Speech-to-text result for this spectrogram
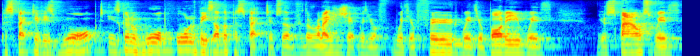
perspective is warped, it's going to warp all of these other perspectives of the relationship with your, with your food, with your body, with your spouse, with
